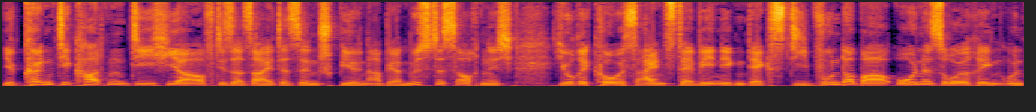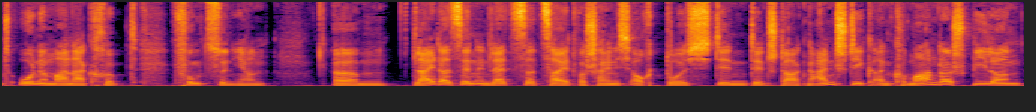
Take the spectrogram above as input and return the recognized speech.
Ihr könnt die Karten, die hier auf dieser Seite sind, spielen, aber ihr müsst es auch nicht. Yuriko ist eins der wenigen Decks, die wunderbar ohne Soul Ring und ohne Mana Crypt funktionieren. Ähm, leider sind in letzter Zeit wahrscheinlich auch durch den, den starken Anstieg an Commander-Spielern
